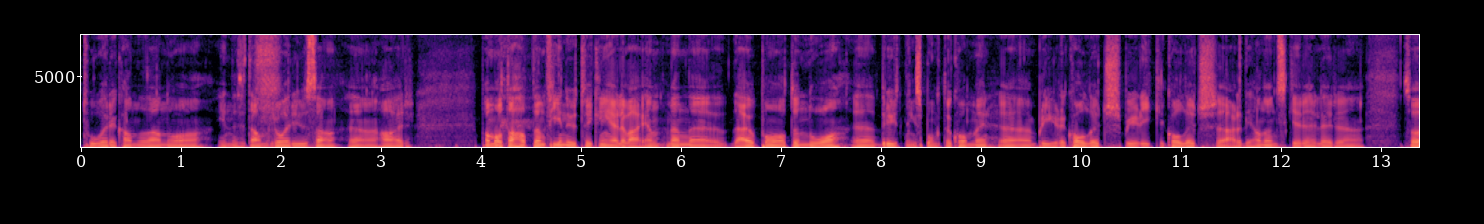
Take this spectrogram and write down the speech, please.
to år i Canada, nå inne sitt andre år i USA. har på en måte hatt en fin utvikling hele veien. Men uh, det er jo på en måte nå uh, brytningspunktet kommer. Uh, blir det college, blir det ikke college? Er det det han ønsker? Eller, så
